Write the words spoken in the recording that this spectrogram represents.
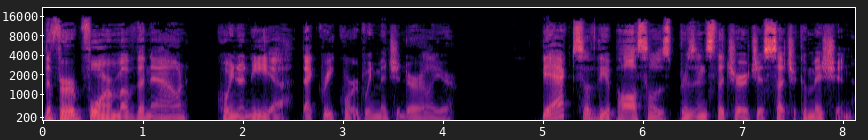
the verb form of the noun koinonia, that Greek word we mentioned earlier. The Acts of the Apostles presents the church as such a commission,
